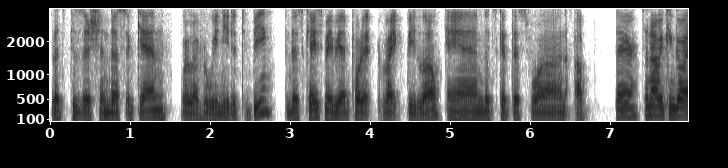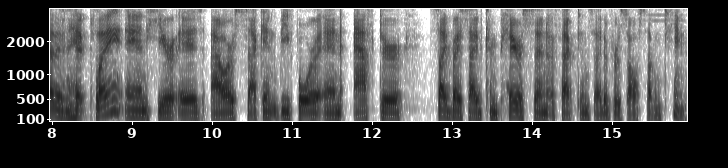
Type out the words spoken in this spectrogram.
let's position this again wherever we need it to be. In this case, maybe I'd put it right below. And let's get this one up there. So now we can go ahead and hit play. And here is our second before and after side-by-side -side comparison effect inside of Resolve 17.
